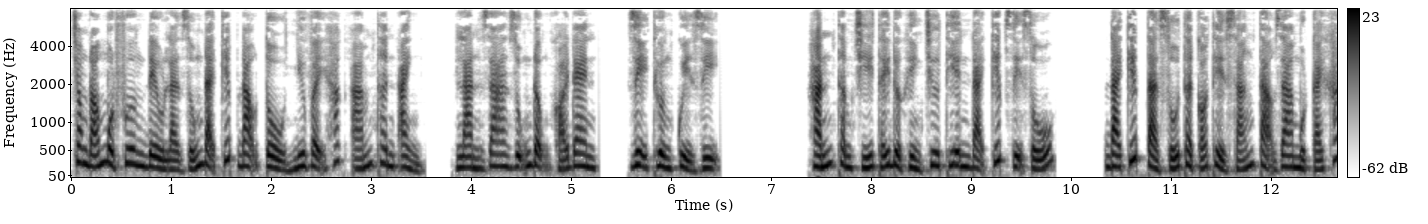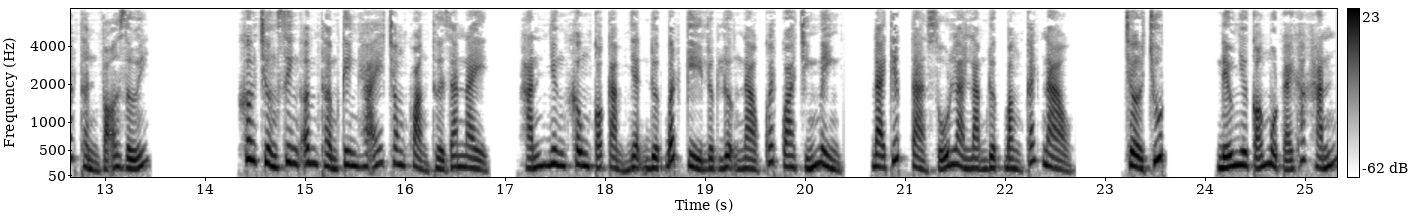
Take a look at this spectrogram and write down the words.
Trong đó một phương đều là giống đại kiếp đạo tổ như vậy hắc ám thân ảnh, làn da dũng động khói đen, dị thường quỷ dị. Hắn thậm chí thấy được hình chư thiên đại kiếp dị số, đại kiếp tà số thật có thể sáng tạo ra một cái khác thần võ giới. Khương Trường Sinh âm thầm kinh hãi trong khoảng thời gian này, hắn nhưng không có cảm nhận được bất kỳ lực lượng nào quét qua chính mình. Đại kiếp tà số là làm được bằng cách nào? Chờ chút, nếu như có một cái khác hắn,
